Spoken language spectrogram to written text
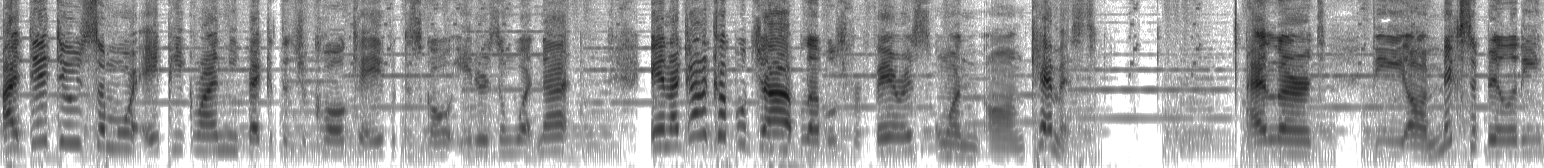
I did do some more AP grinding back at the Jachol Cave with the Skull Eaters and whatnot. And I got a couple job levels for Faris on um, Chemist. I learned the uh, mix ability,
